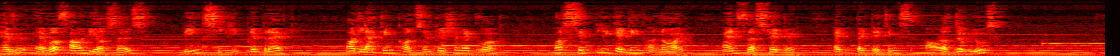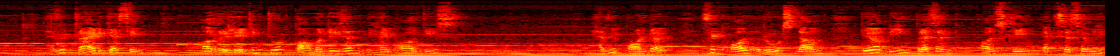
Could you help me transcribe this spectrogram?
Have you ever found yourselves being sleep deprived or lacking concentration at work or simply getting annoyed and frustrated at petty things out of the blues? Have you tried guessing or relating to a common reason behind all these? Have you pondered if it all roots down to your being present on screen excessively?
